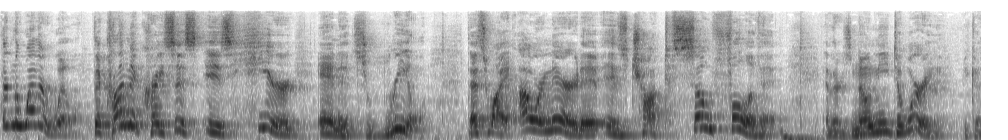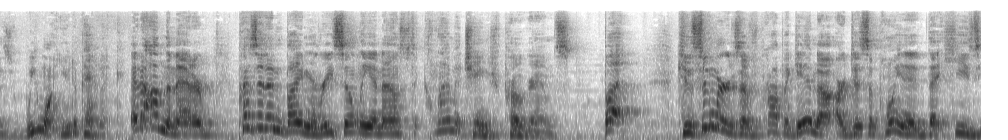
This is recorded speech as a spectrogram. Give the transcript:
then the weather will. The climate crisis is here and it's real. That's why our narrative is chocked so full of it. And there's no need to worry because we want you to panic. And on the matter, President Biden recently announced climate change programs. But Consumers of propaganda are disappointed that he's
